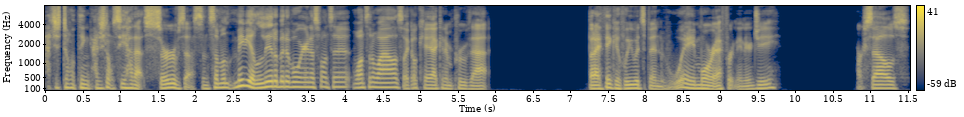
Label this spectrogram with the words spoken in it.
I just don't think I just don't see how that serves us. And some maybe a little bit of awareness once in a, once in a while. It's like okay, I can improve that. But I think if we would spend way more effort and energy ourselves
